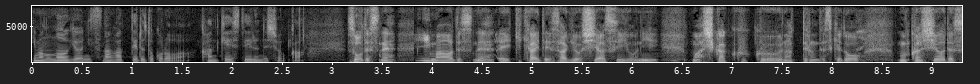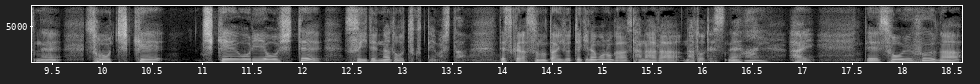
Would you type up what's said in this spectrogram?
今の農業につながっているところは関係しているんでしょうか？そうですね。今はですね機械で作業しやすいように、まあ、四角くなってるんですけど、はい、昔はですねその地形地形を利用して水田などを作っていました。ですからその代表的なものが棚原などですね、はい、はい、でそういうふうな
